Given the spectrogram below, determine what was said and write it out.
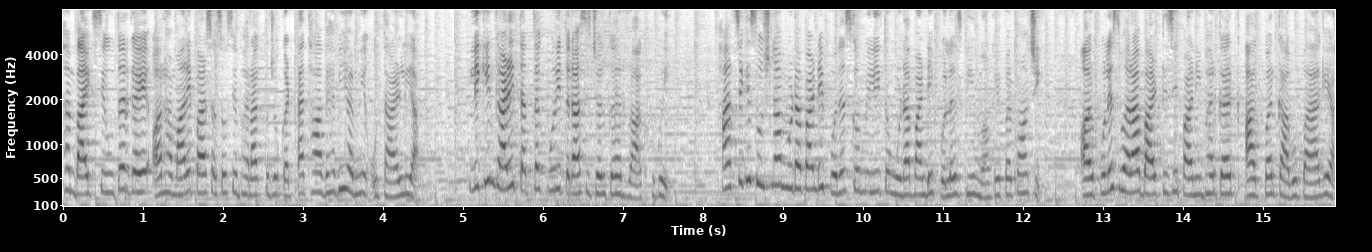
हम बाइक से उतर गए और हमारे पास सरसों से भरा जो कट्टा था वह भी हमने उतार लिया। लेकिन गाड़ी तब तक पूरी तरह से जलकर राख हो गई। हादसे की सूचना मूडा पांडे पुलिस को मिली तो मूडा पांडे पुलिस भी मौके पर पहुँची और पुलिस द्वारा बाल्टी से पानी भरकर आग पर काबू पाया गया।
